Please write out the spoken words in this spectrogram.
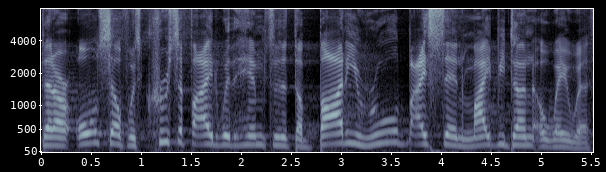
that our old self was crucified with him so that the body ruled by sin might be done away with,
